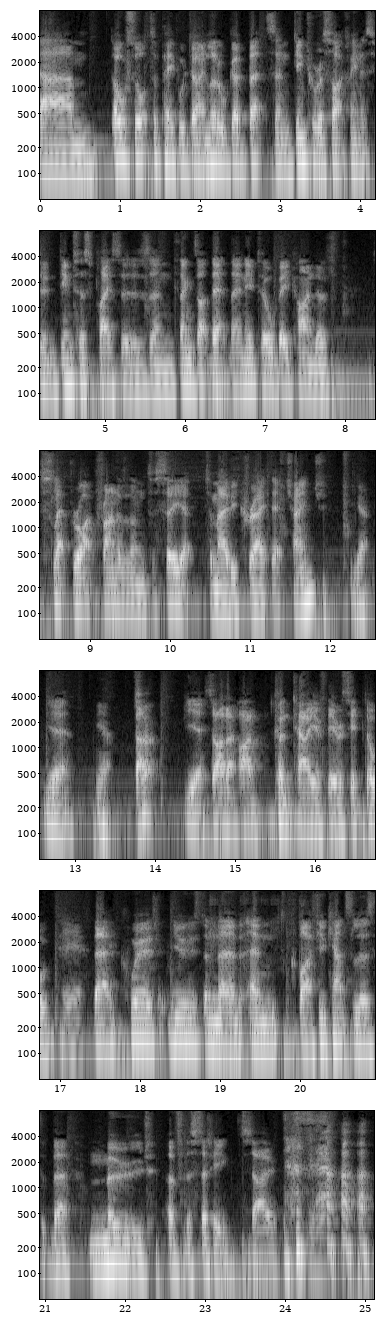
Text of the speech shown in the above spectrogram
um, all sorts of people doing little good bits and dental recycling at certain dentist places and things like that. They need to all be kind of slapped right in front of them to see it to maybe create that change. Yeah. Yeah. Yeah. But yeah, so I don't I couldn't tell you if they're receptive. Yeah. The word used in the and by a few councillors the mood of the city. So but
